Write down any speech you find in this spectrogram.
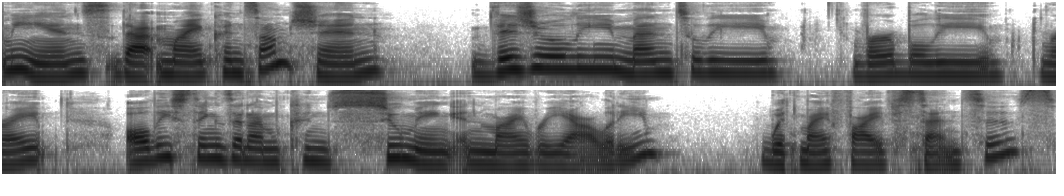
means that my consumption, visually, mentally, verbally, right? All these things that I'm consuming in my reality with my five senses,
